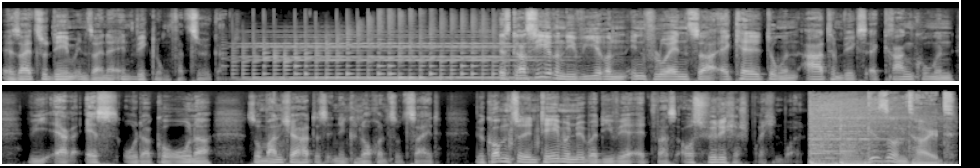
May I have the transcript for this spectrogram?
Er sei zudem in seiner Entwicklung verzögert. Es grassieren die Viren, Influenza, Erkältungen, Atemwegserkrankungen wie RS oder Corona. So mancher hat es in den Knochen zurzeit. Wir kommen zu den Themen, über die wir etwas ausführlicher sprechen wollen. Gesundheit.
